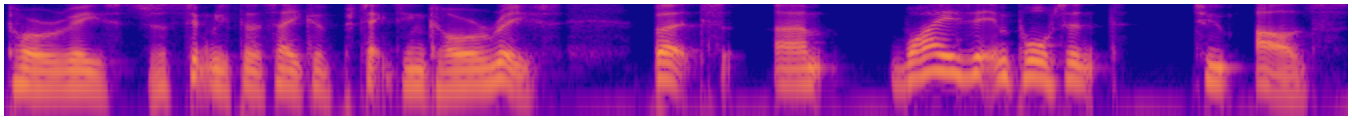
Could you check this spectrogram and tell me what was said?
coral reefs just simply for the sake of protecting coral reefs. But um, why is it important to us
